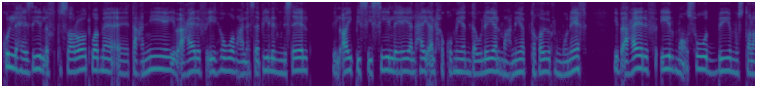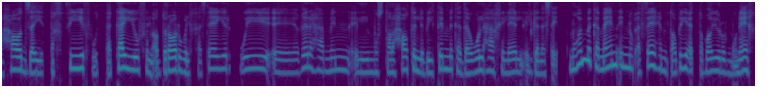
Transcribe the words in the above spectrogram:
كل هذه الاختصارات وما آه، تعنيه يبقى عارف إيه هو على سبيل المثال ال IPCC اللي هي الهيئة الحكومية الدولية المعنية بتغير المناخ يبقى عارف إيه المقصود بمصطلحات زي التخفيف والتكيف الأضرار والخسائر وغيرها من المصطلحات اللي بيتم تداولها خلال الجلسات. مهم كمان إنه يبقى فاهم طبيعة تغير المناخ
